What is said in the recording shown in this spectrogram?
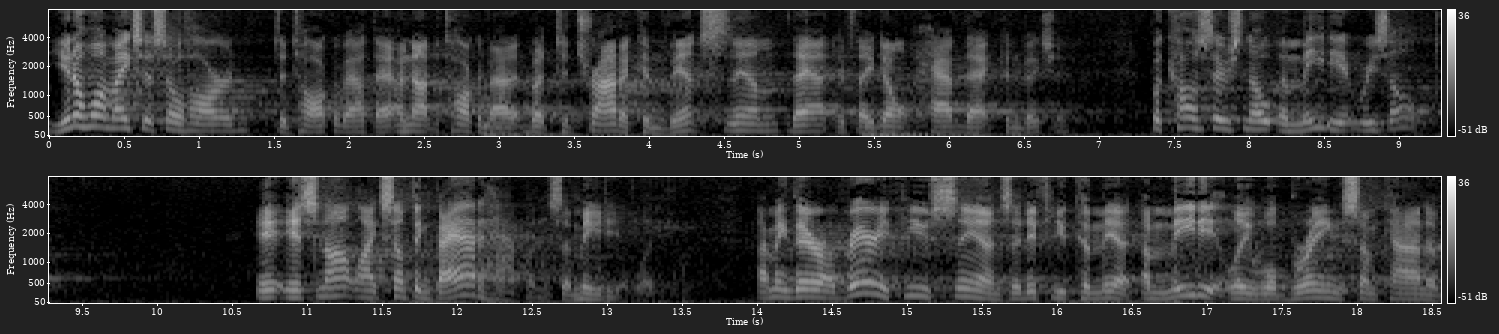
You know what makes it so hard to talk about that? Or uh, not to talk about it, but to try to convince them that if they don't have that conviction? Because there's no immediate result. It's not like something bad happens immediately. I mean, there are very few sins that if you commit immediately will bring some kind of,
